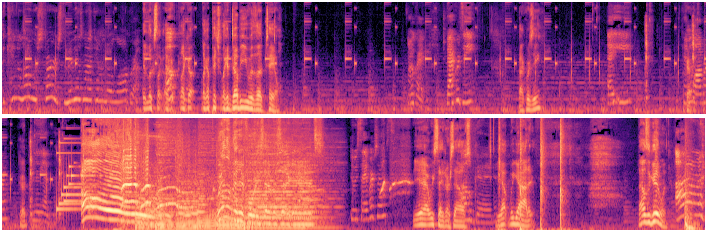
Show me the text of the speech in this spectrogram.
The candelabra's first. Maybe that's not a candelabra. It looks like like, Okay. like a like a pitch like a W with a tail. Okay. Backwards E. Backwards E. A E. Candelabra. Good. And then the other. Oh! With a minute 47 seconds. Do we save ourselves? Yeah, we saved ourselves. Oh, good. Yep, we got it. That was a good one. I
